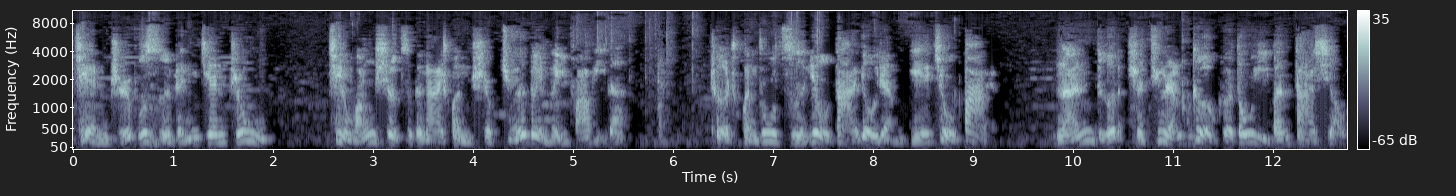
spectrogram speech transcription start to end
简直不似人间之物。晋王世子的那一串是绝对没法比的。这串珠子又大又亮，也就罢了。”难得的是，居然个个都一般大小，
